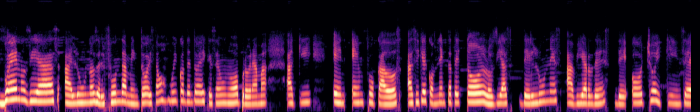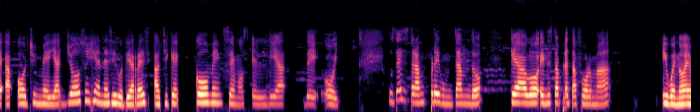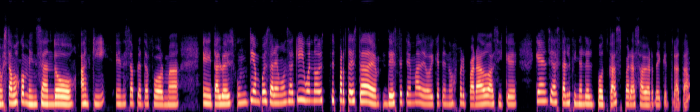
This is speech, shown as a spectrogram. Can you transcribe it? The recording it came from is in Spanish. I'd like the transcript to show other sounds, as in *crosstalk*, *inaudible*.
Buenos días, alumnos del Fundamento. Estamos muy contentos de que sea un nuevo programa aquí en Enfocados, así que conéctate todos los días de lunes a viernes de 8 y 15 a 8 y media. Yo soy Genesis Gutiérrez, así que comencemos el día de hoy. Ustedes estarán preguntando qué hago en esta plataforma. Y bueno, eh, estamos comenzando aquí en esta plataforma. Eh, tal vez un tiempo estaremos aquí. Bueno, es, parte de, esta, de este tema de hoy que tenemos preparado, así que quédense hasta el final del podcast para saber de qué trata.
